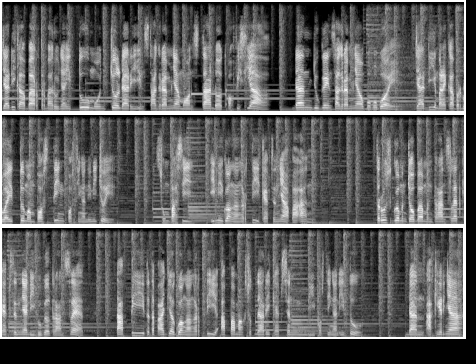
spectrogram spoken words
jadi kabar terbarunya itu muncul dari Instagramnya monsta.official dan juga Instagramnya Boboiboy. Jadi mereka berdua itu memposting postingan ini cuy. Sumpah sih, ini gua nggak ngerti captionnya apaan. Terus gue mencoba mentranslate captionnya di Google Translate. Tapi tetap aja gua nggak ngerti apa maksud dari caption di postingan itu. Dan akhirnya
